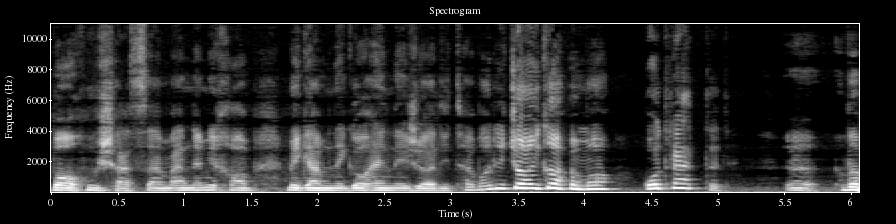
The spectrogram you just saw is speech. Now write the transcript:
باهوش هستن. من نمی‌خوام بگم نگاه نژادی تباری جایگاه به ما قدرت داده. و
